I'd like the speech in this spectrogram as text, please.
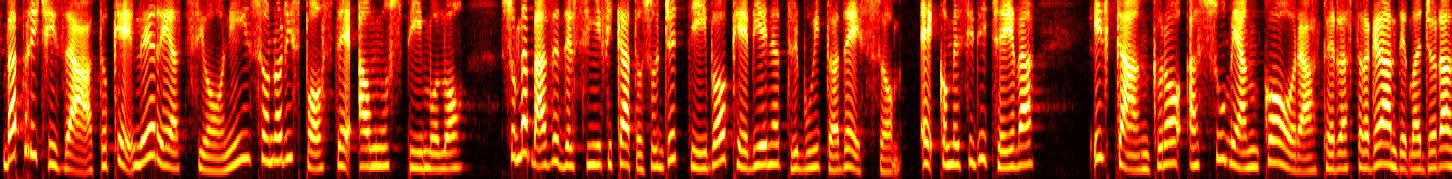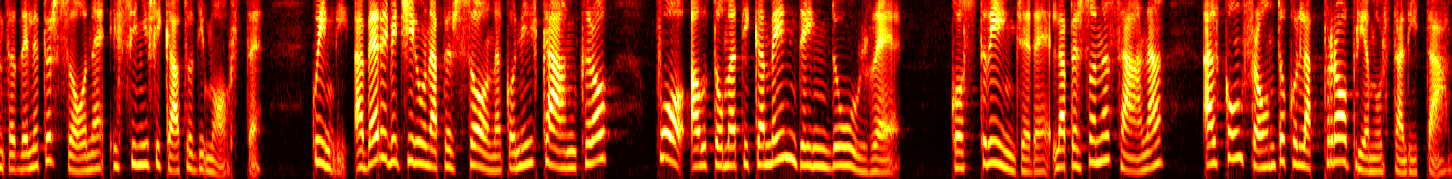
Va precisato che le reazioni sono risposte a uno stimolo sulla base del significato soggettivo che viene attribuito ad esso e, come si diceva, il cancro assume ancora per la stragrande maggioranza delle persone il significato di morte. Quindi avere vicino una persona con il cancro può automaticamente indurre, costringere la persona sana al confronto con la propria mortalità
